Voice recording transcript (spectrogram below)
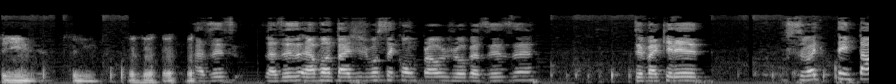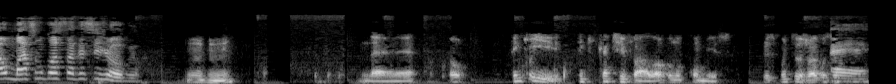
Sim, sim. às, vezes, às vezes é a vantagem de você comprar o jogo, às vezes é. Você vai querer. Você vai tentar ao máximo gostar desse jogo. Uhum. É. Oh, tem, que, tem que cativar logo no começo. Por isso muitos jogos é.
